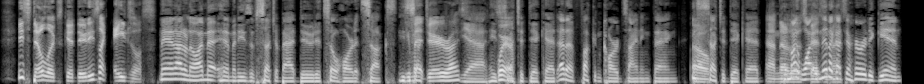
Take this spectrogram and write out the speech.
he still looks good, dude. He's like ageless. man, I don't know. I met him, and he's such a bad dude. It's so hard. It sucks. He's you such, met Jerry Rice? Yeah, and he's Where? such a dickhead. At a fucking card signing thing. He's Oh. such a dickhead. I know and my wife, and then are I got to hear it again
